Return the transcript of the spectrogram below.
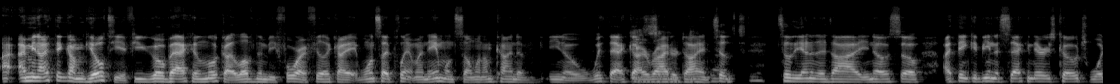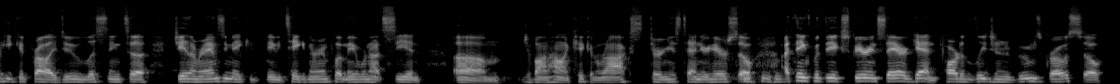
I, mean, I think I'm guilty. If you go back and look, I loved him before. I feel like I once I plant my name on someone, I'm kind of you know with that guy, ride or die until until the end of the die. You know, so I think it being a secondaries coach, what he could probably do, listening to Jalen Ramsey, make maybe taking their input. Maybe we're not seeing um, Jevon Holland kicking rocks during his tenure here. So I think with the experience there, again, part of the Legion of Boom's growth. So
